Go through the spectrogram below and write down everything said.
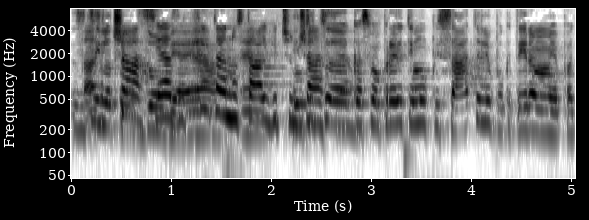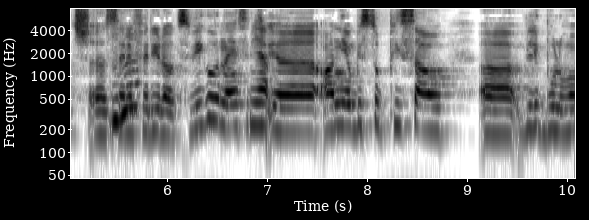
za to čas, obdobje, ja, za cel ta nostalgičen In čas, Tudi, ja. ja. Ko smo prej v tem pisatelju, po katerem je pač, eh, se Mhm. referiral Cvigu, ne, Ja. ja. uh, on je v bistvu pisal. Uh, veliko bolj v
